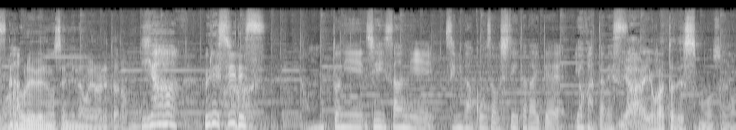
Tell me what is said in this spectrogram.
すあかのレベルのセミナーをやられたらもう。いや嬉しいです、本当に J さんにセミナー講座をしていただいてよかったです。いやよかったです。もうその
